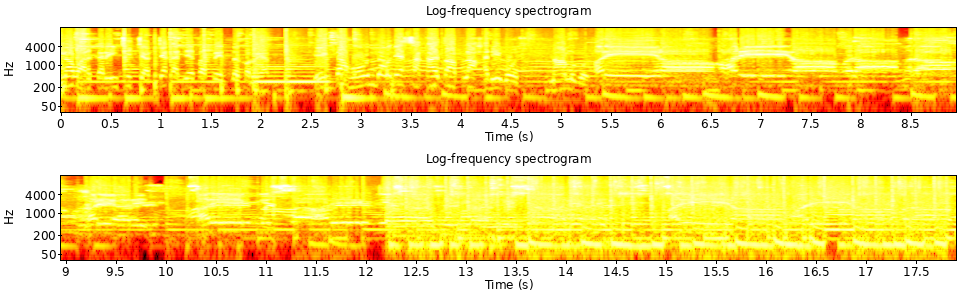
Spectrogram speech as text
पुन्हा वारकऱ्यांची चर्चा करण्याचा प्रयत्न करूया एकदा होऊन जाऊ द्या सकाळचा आपला हरिघोष नामघोष. हरे राम हरे राम राम राम हरे हरे. हरे कृष्ण हरे कृष्ण कृष्ण हरे हरे. हरे राम हरे राम राम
